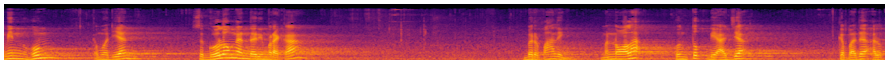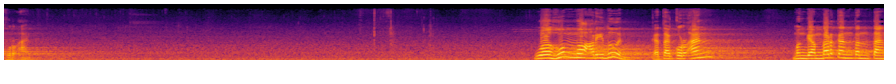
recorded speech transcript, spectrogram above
minhum." Kemudian segolongan dari mereka berpaling, menolak untuk diajak kepada Al-Qur'an. Wahum mu'ridun, kata Quran menggambarkan tentang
